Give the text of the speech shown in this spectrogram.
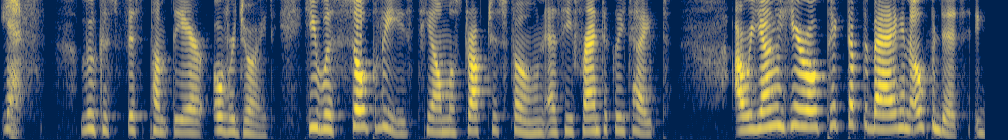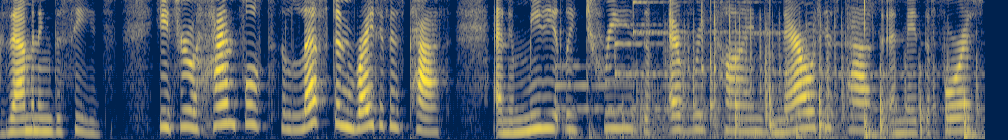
Yes! Lukas fist pumped the air, overjoyed. He was so pleased he almost dropped his phone as he frantically typed. Our young hero picked up the bag and opened it, examining the seeds. He threw handfuls to the left and right of his path, and immediately trees of every kind narrowed his path and made the forest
